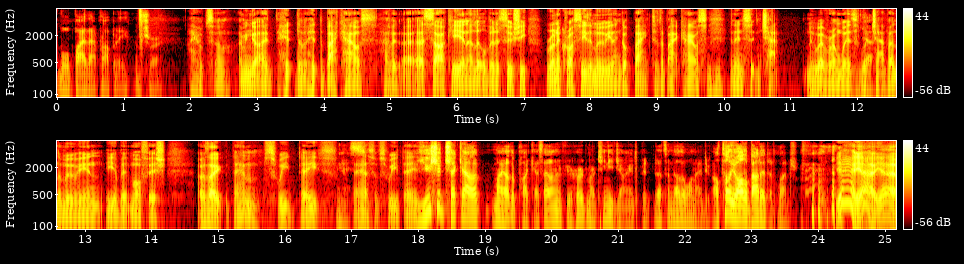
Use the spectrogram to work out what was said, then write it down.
will buy that property. I'm sure. I hope so. I mean, I hit the hit the back house, have a, a sake and a little bit of sushi, run across, see the movie, then go back to the back house, and then sit and chat. Whoever I'm with would Yeah. chat about the movie and eat a bit more fish. I was like, "Damn, sweet days. Nice. Yeah, some sweet days." You should check out my other podcast. I don't know if you heard Martini Giant, but that's another one I do. I'll tell you all about it at lunch. yeah, yeah, yeah.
